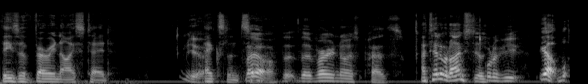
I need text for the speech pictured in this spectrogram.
These are very nice, Ted. Yeah, excellent, They sir. are. They're, they're very nice pads. I tell you what, I'm still. What have you? Yeah, well,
